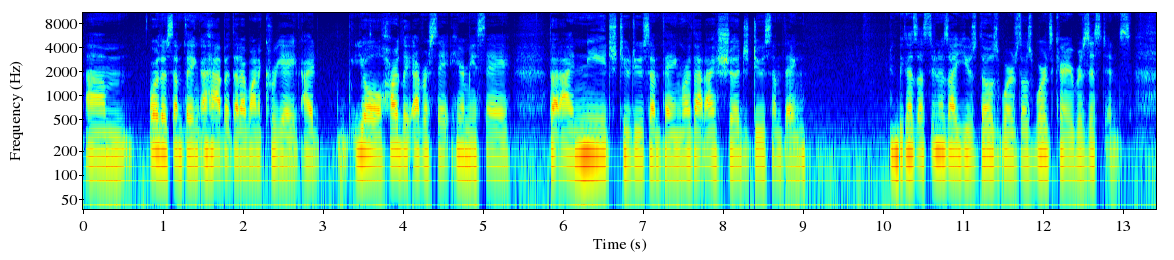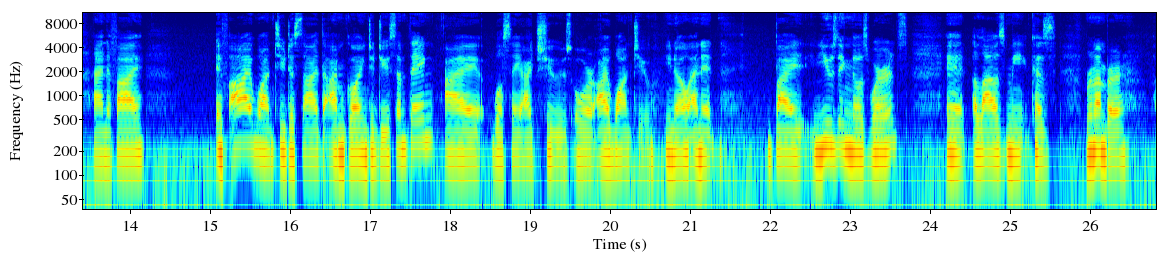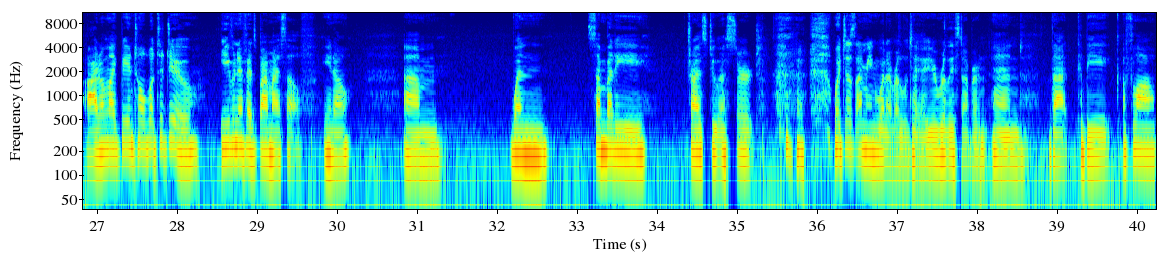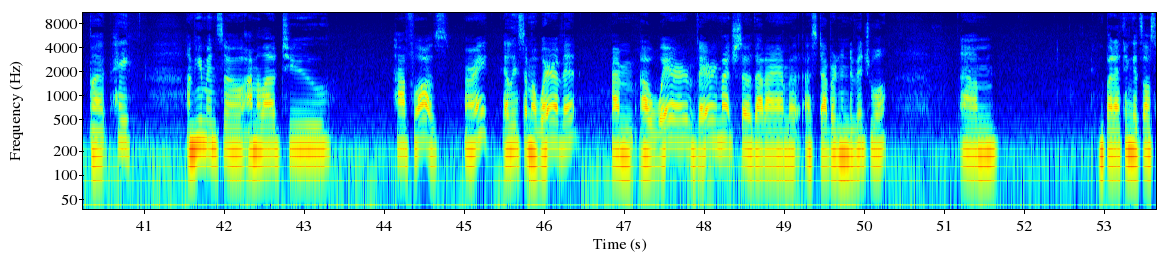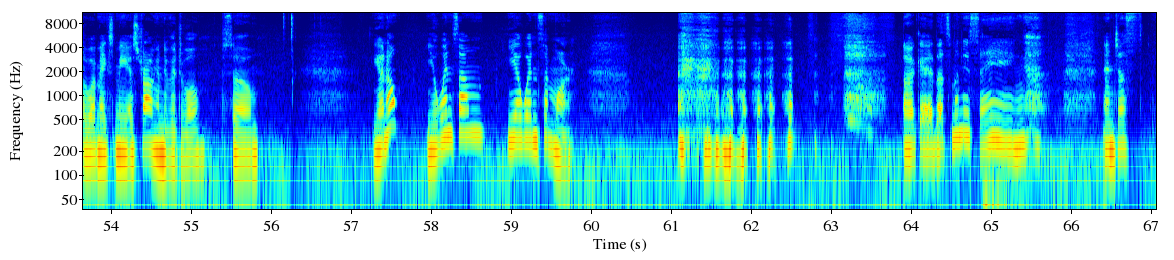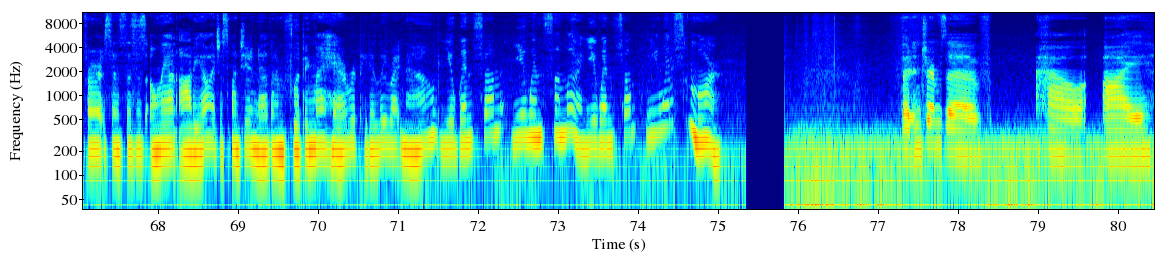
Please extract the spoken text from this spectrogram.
um, or there's something, a habit that I want to create, I, you'll hardly ever say, hear me say that I need to do something or that I should do something. Because as soon as I use those words, those words carry resistance. And if I if I want to decide that I'm going to do something, I will say I choose or I want to, you know, and it by using those words, it allows me cuz remember, I don't like being told what to do even if it's by myself, you know. Um when somebody tries to assert which is I mean whatever, Latea, you're really stubborn and that could be a flaw, but hey, I'm human so I'm allowed to have flaws all right? At least I'm aware of it. I'm aware very much so that I am a, a stubborn individual. Um, but I think it's also what makes me a strong individual. So, you know, you win some, you win some more. okay, that's my new saying. And just for since this is only on audio, I just want you to know that I'm flipping my hair repeatedly right now. You win some, you win some more. You win some, you win some more. But in terms of how I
